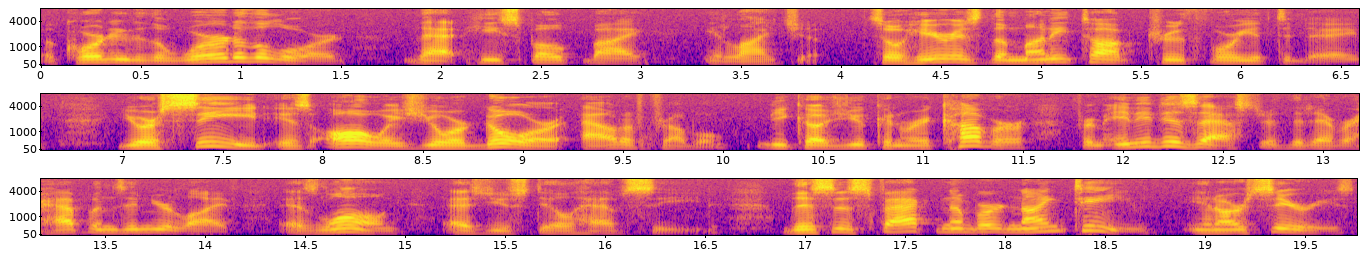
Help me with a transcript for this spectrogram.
according to the word of the Lord that he spoke by Elijah. So here is the money talk truth for you today. Your seed is always your door out of trouble because you can recover from any disaster that ever happens in your life as long as you still have seed. This is fact number 19 in our series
